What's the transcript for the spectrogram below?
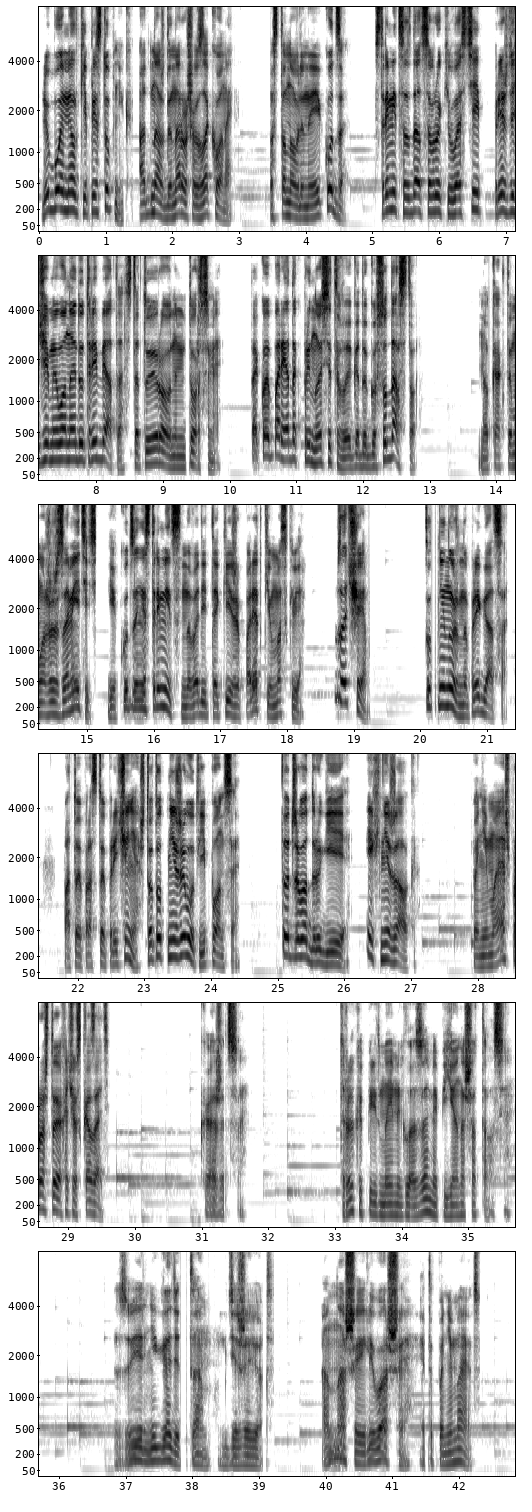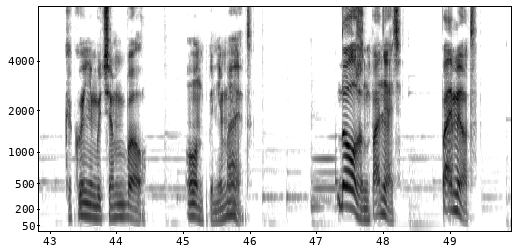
Любой мелкий преступник, однажды нарушив законы, установленные Якудза, стремится сдаться в руки властей, прежде чем его найдут ребята с татуированными торсами. Такой порядок приносит выгоду государству. Но как ты можешь заметить, Якудза не стремится наводить такие же порядки в Москве. Зачем? Тут не нужно напрягаться. По той простой причине, что тут не живут японцы. Тут живут другие, их не жалко. Понимаешь, про что я хочу сказать? Кажется. Тройка перед моими глазами пьяно шатался. Зверь не гадит там, где живет. А наши или ваши это понимают. Какой-нибудь амбал, он понимает? Должен понять. Поймет,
